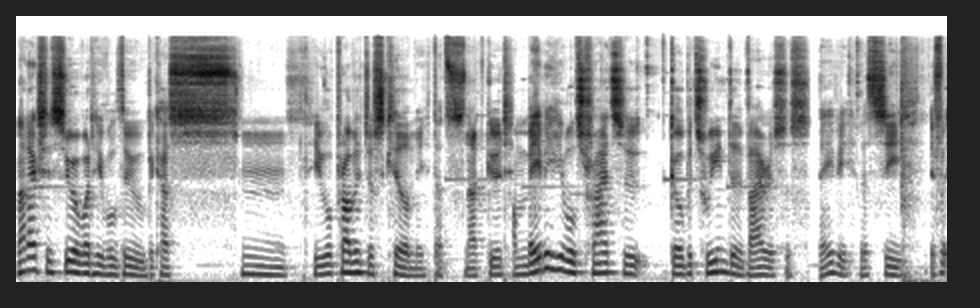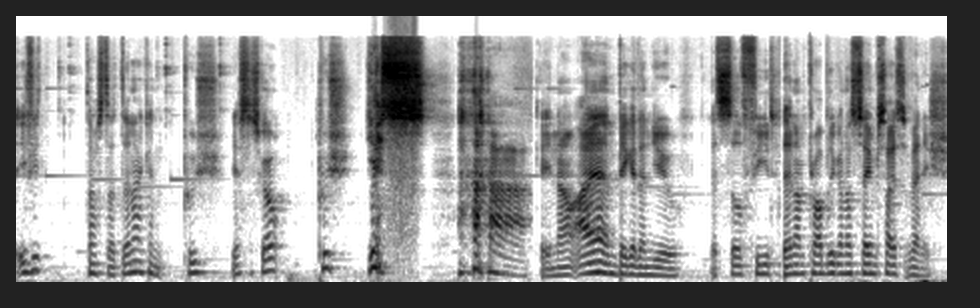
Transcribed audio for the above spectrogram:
Not actually sure what he will do, because, hmm, he will probably just kill me. That's not good. Or maybe he will try to go between the viruses. Maybe, let's see. If, if he does that, then I can push. Yes, let's go. Push. Yes! okay, now I am bigger than you. Let's still feed. Then I'm probably gonna same size vanish.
